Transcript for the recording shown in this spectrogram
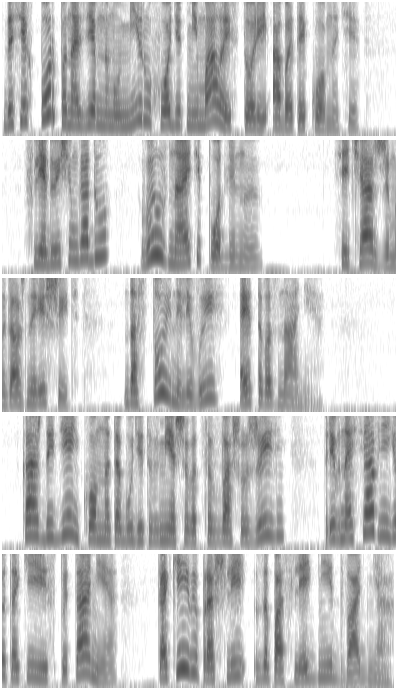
До сих пор по наземному миру ходит немало историй об этой комнате. В следующем году вы узнаете подлинную. Сейчас же мы должны решить, достойны ли вы этого знания. Каждый день комната будет вмешиваться в вашу жизнь, привнося в нее такие испытания, какие вы прошли за последние два дня.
